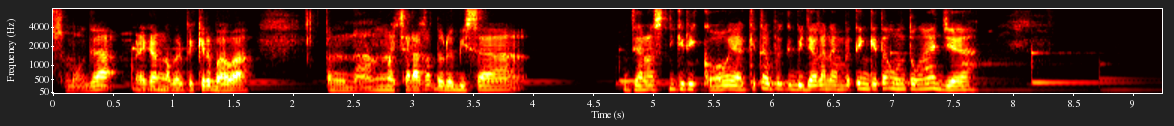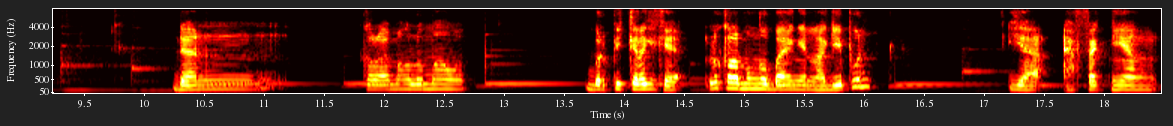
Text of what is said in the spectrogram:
semoga mereka nggak berpikir bahwa tenang masyarakat udah bisa jalan sendiri kok. Ya kita buat kebijakan yang penting kita untung aja dan kalau emang lu mau berpikir lagi kayak lu kalau mau ngebayangin lagi pun ya efek yang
